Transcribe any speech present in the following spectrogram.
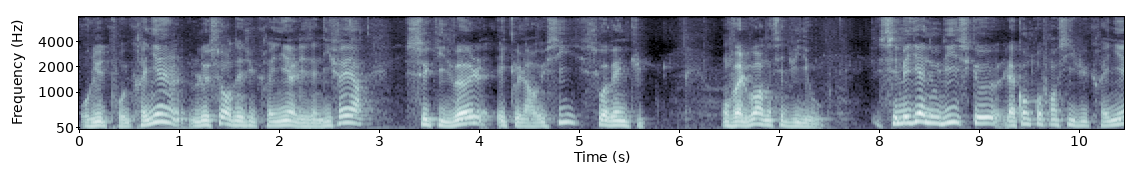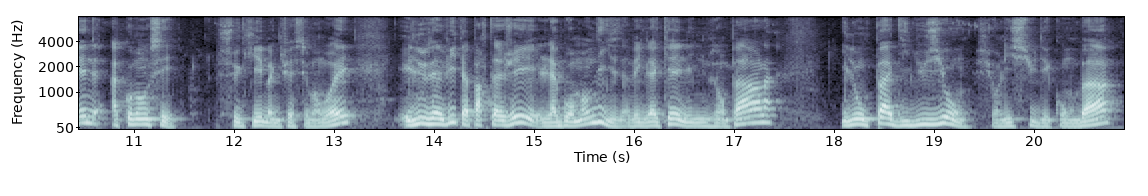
au lieu de pro-ukrainien, le sort des Ukrainiens les indiffère, ce qu'ils veulent est que la Russie soit vaincue. On va le voir dans cette vidéo. Ces médias nous disent que la contre-offensive ukrainienne a commencé, ce qui est manifestement vrai, et ils nous invitent à partager la gourmandise avec laquelle ils nous en parlent. Ils n'ont pas d'illusion sur l'issue des combats.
